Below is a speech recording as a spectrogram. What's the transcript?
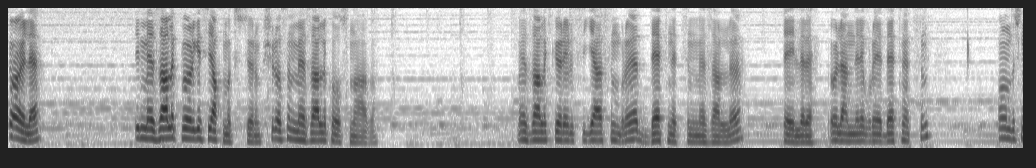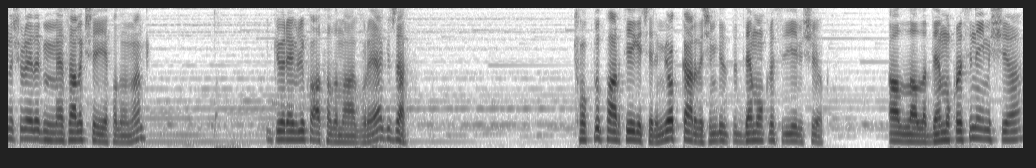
Şöyle. Bir mezarlık bölgesi yapmak istiyorum. Şurası mezarlık olsun abi. Mezarlık görevlisi gelsin buraya defnetsin mezarlığı. Şeyleri, ölenleri buraya defnetsin. Onun dışında şuraya da bir mezarlık şeyi yapalım hemen. Bir görevlik atalım abi buraya. Güzel. Çoklu partiye geçelim. Yok kardeşim bizde demokrasi diye bir şey yok. Allah Allah demokrasi neymiş ya?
